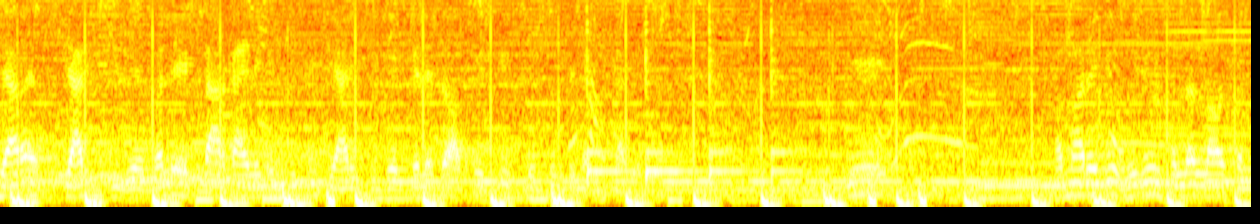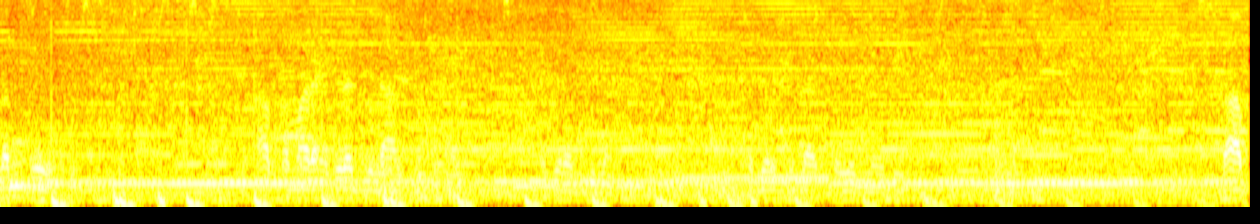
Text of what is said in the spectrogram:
प्यारा प्यारी चीज़ है, भले एक तार का है लेकिन कितनी प्यारी चीज़ है। पहले तो आपको इसकी खूबसूरती बता देता ये हमारे जो हजूर सल्लल्लाहु अलैहि थे, आप हमारे हज़रत बिलाल थे। हज़रत बिलाल हज़रत बिलाल सैयद नबी तो आप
